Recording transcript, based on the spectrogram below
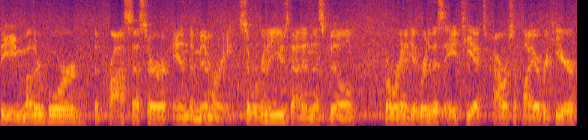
the motherboard, the processor, and the memory. So we're going to use that in this build, but we're going to get rid of this ATX power supply over here.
